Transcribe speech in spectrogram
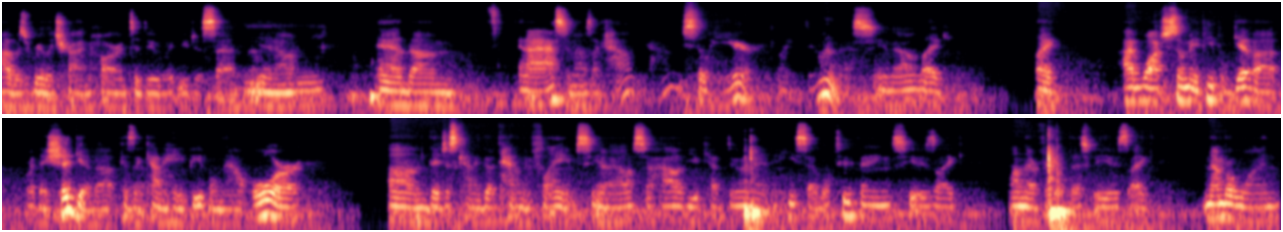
I was really trying hard to do what you just said, you know. And um, and I asked him, I was like, how how are you still here, doing this, you know, like like I've watched so many people give up, or they should give up because they kind of hate people now, or um, they just kind of go down in flames, you know. So how have you kept doing it? And he said, well, two things. He was like, I'll never forget this, but he was like, number one,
